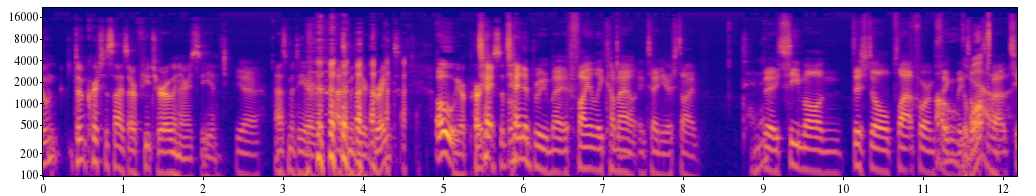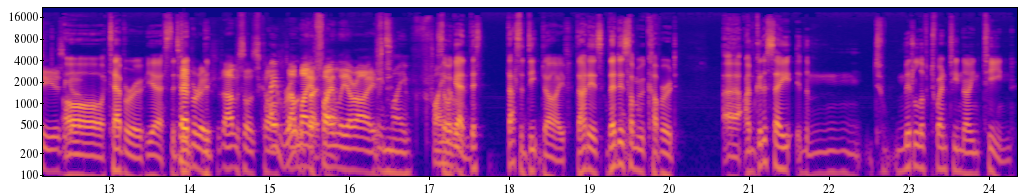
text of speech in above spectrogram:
Don't don't criticize our future owners, Ian. Yeah. Asmodee are Asmodee are great. Oh, We are Te- purchasable. Tenebrew might have finally come out in ten years' time. Tenet? The Simon digital platform thing Oh, they The talked what? about two years ago. oh teburu yes the deep- Teburu, the- that was what it's I called. That might have finally that arrived. in my final. so again this that's a deep dive that is that is something we covered uh, i'm going to say in the m- t- middle of 2019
